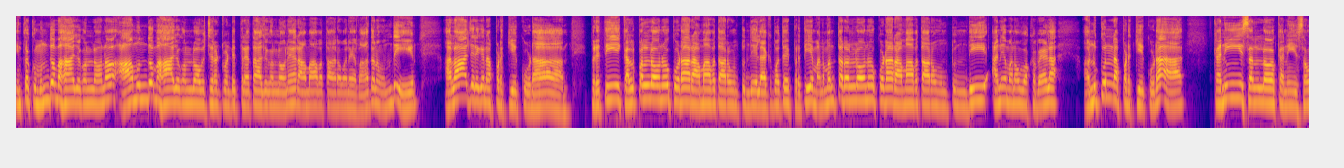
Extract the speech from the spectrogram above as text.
ఇంతకు ముందు మహాయుగంలోనో ఆ ముందు మహాయుగంలో వచ్చినటువంటి త్రేతాయుగంలోనే రామావతారం అనే వాదన ఉంది. అలా జరిగినప్పటికీ కూడా ప్రతి కల్పంలోనూ కూడా రామావతారం ఉంటుంది. లేకపోతే ప్రతి మన్మంతరంలోనూ కూడా రామావతారం ఉంటుంది అని మనం ఒకవేళ అనుకున్నప్పటికీ కూడా కనీసంలో కనీసం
